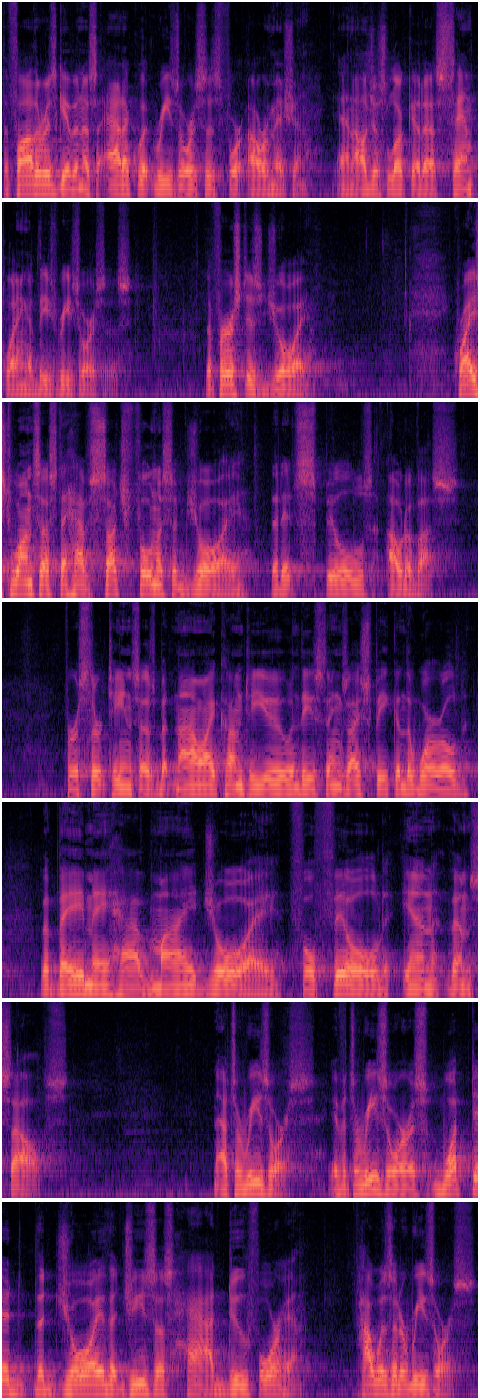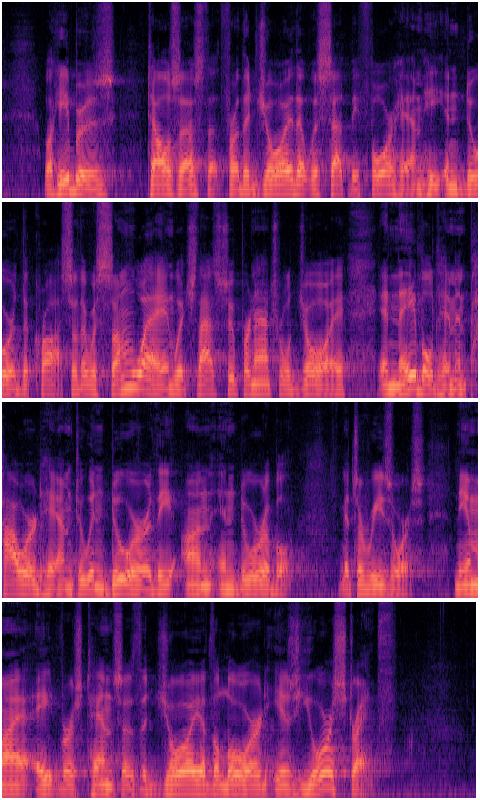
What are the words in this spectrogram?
the Father has given us adequate resources for our mission. And I'll just look at a sampling of these resources. The first is joy. Christ wants us to have such fullness of joy that it spills out of us. Verse 13 says, But now I come to you, and these things I speak in the world, that they may have my joy fulfilled in themselves. That's a resource. If it's a resource, what did the joy that Jesus had do for him? How was it a resource? Well, Hebrews tells us that for the joy that was set before him, he endured the cross. So there was some way in which that supernatural joy enabled him, empowered him to endure the unendurable. It's a resource. Nehemiah 8, verse 10 says, The joy of the Lord is your strength.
